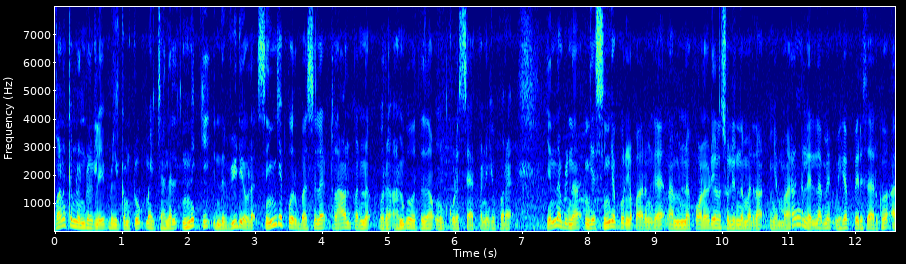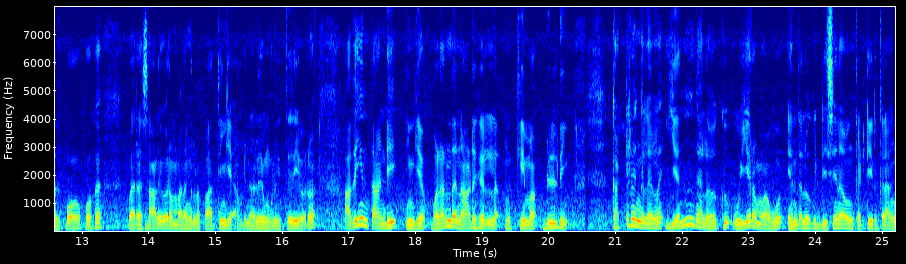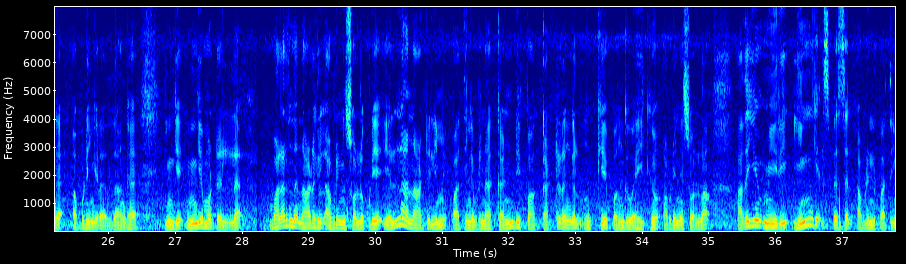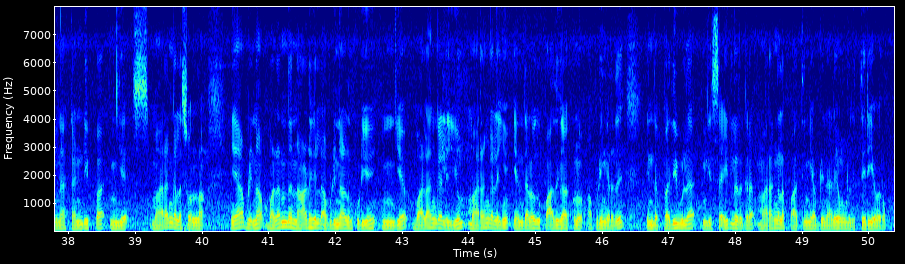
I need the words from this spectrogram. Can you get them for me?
வணக்கம் நண்பர்களே welcome to my channel இன்றைக்கி இந்த வீடியோவில் சிங்கப்பூர் பஸ்ஸில் ட்ராவல் பண்ண ஒரு அனுபவத்தை தான் உங்கள் கூட ஷேர் பண்ணிக்க போகிறேன் என்ன அப்படின்னா இங்கே சிங்கப்பூரில் பாருங்கள் நம்ம இன்னும் போன வீடியோவில் சொல்லியிருந்த மாதிரி தான். இங்கே மரங்கள் எல்லாமே மிக பெருசாக இருக்கும். அது போக போக வர சாலையோர மரங்களில் பார்த்தீங்க அப்படின்னாலே உங்களுக்கு தெரிய வரும். அதையும் தாண்டி இங்கே வளர்ந்த நாடுகளில் முக்கியமாக பில்டிங் கட்டடங்கள் எல்லாம் எந்த அளவுக்கு உயரமாகவும் எந்த அளவுக்கு டிசைனாகவும் கட்டியிருக்கிறாங்க அப்படிங்கிறது தாங்க இங்கே இங்கே மட்டும் இல்லை வளர்ந்த நாடுகள் அப்படின்னு சொல்லக்கூடிய எல்லா நாட்டிலையுமே பார்த்திங்க அப்படின்னா கண்டிப்பாக கட்டடங்கள் முக்கிய பங்கு வகிக்கும் அப்படின்னு சொல்லலாம். அதையும் மீறி இங்கே ஸ்பெஷல் அப்படின்னு பார்த்தீங்கன்னா கண்டிப்பாக இங்கே ஸ்- மரங்களை சொல்லலாம். ஏன் அப்படின்னா வளர்ந்த நாடுகள் அப்படின்னாலும் கூடிய இங்கே வளங்களையும் மரங்களையும் எந்த அளவுக்கு பாதுகாக்கணும் அப்படிங்கிறது இந்த பதிவில் இங்கே சைடில் இருக்கிற மரங்களை பார்த்தீங்க அப்படின்னாலே உங்களுக்கு தெரிய வரும்.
